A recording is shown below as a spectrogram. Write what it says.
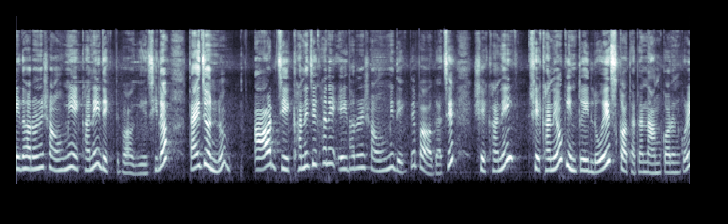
এই ধরনের সমভূমি এখানেই দেখতে পাওয়া গিয়েছিল। তাই জন্য আর যেখানে যেখানে এই ধরনের সমভূমি দেখতে পাওয়া গেছে, সেখানেই, সেখানেও কিন্তু এই লোয়েস কথাটা নামকরণ করে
